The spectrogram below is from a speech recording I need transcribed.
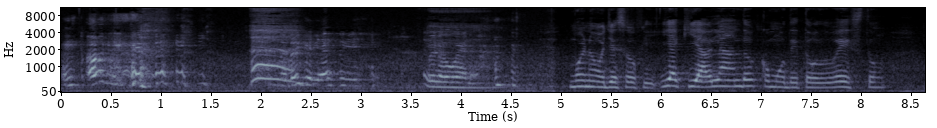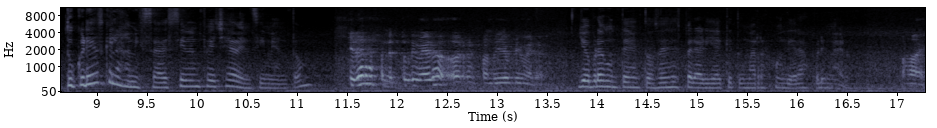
no te quería decir, pero bueno. Bueno, oye, Sofi, y aquí hablando como de todo esto, ¿tú crees que las amistades tienen fecha de vencimiento? ¿Quieres responder tú primero o respondo yo primero? Yo pregunté, entonces esperaría que tú me respondieras primero. Ay,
